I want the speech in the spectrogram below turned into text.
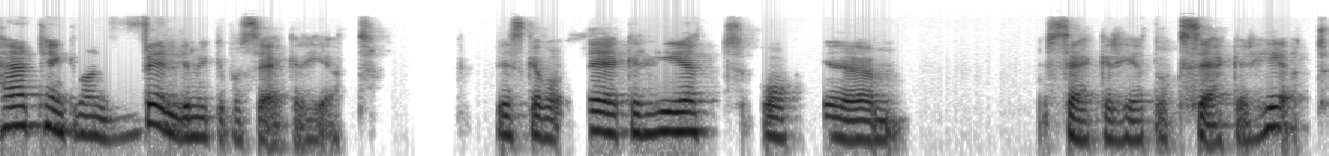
Här tänker man väldigt mycket på säkerhet. Det ska vara säkerhet och eh, säkerhet och säkerhet.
